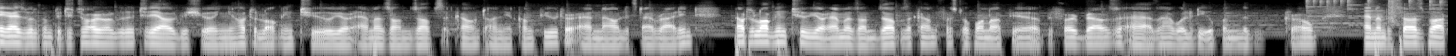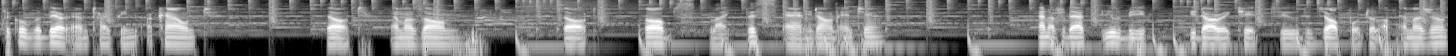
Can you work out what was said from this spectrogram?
Hey guys, welcome to tutorial. Video. Today I'll be showing you how to log into your Amazon Jobs account on your computer. And now let's dive right in. Now to log into your Amazon Jobs account, first open up your preferred browser. As I have already opened the Chrome. And on the search bar click over there and type in account dot amazon dot jobs like this. And hit on enter. And after that you'll be redirected to the job portal of Amazon.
